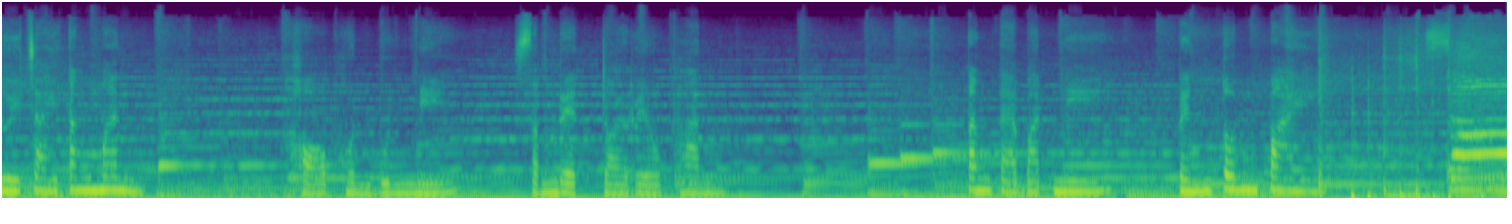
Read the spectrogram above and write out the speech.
ด้วยใจตั้งมั่น ขอผลบุญนี้สำเร็จโดยเร็วพลัน ตั้งแต่บัดนี้เป็นต้นไปสา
